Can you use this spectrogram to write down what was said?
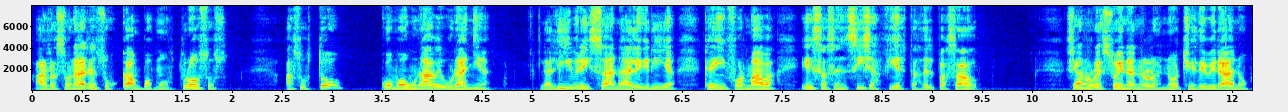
al resonar en sus campos monstruosos, asustó como a un ave huraña la libre y sana alegría que informaba esas sencillas fiestas del pasado. Ya no resuenan en las noches de verano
